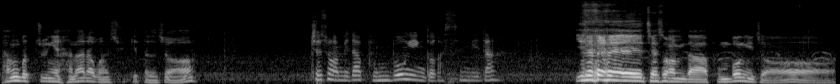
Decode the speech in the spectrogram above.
방법 중에 하나라고 할 수 있겠다 그죠? 죄송합니다. 분봉인 것 같습니다. 예 죄송합니다 분봉이죠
